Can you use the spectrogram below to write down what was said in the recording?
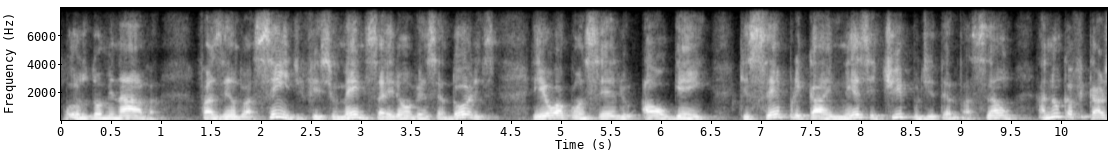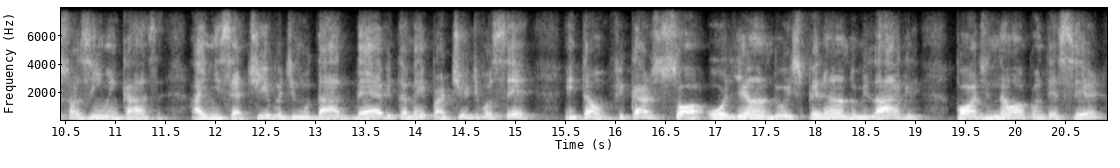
os dominava. Fazendo assim, dificilmente sairão vencedores. Eu aconselho alguém que sempre cai nesse tipo de tentação a nunca ficar sozinho em casa. A iniciativa de mudar deve também partir de você. Então, ficar só olhando ou esperando o milagre pode não acontecer,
